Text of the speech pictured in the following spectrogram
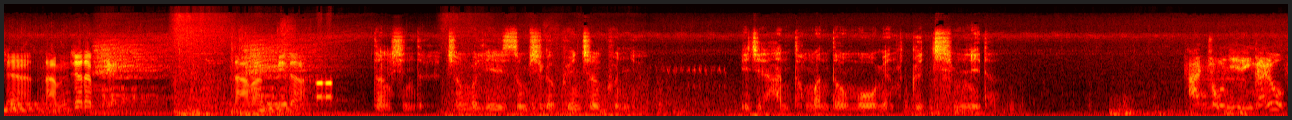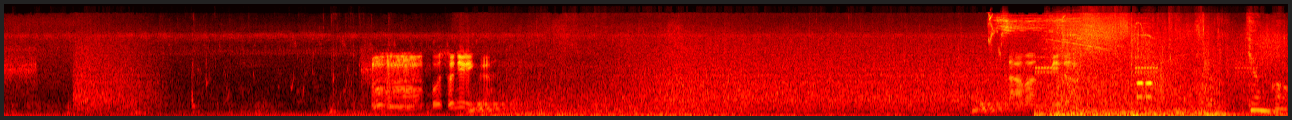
자, 남자답게. 나만 믿어. 당신들 정말 일솜씨가 괜찮군요. 이제 한 통만 더 모으면 끝입니다. 안 좋은 일인가요? 무슨 일인가? 나만 믿어. 경고.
